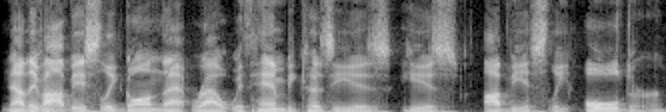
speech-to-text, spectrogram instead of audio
Now they've obviously gone that route with him because he is he is obviously older.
